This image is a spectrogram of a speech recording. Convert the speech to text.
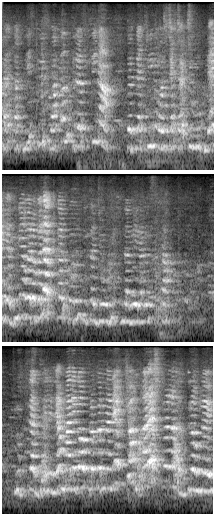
भारतातली स्त्री स्वातंत्र्य असती ना तर त्या तीन वर्षाच्या चिमुकल्या यज्ञावर बलात्कार करून तिचा जीव घेतला गेला नसता. नुकत्याच झालेल्या मालेगाव प्रकरणाने अख्ख्या महाराष्ट्राला हदरवलंय.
